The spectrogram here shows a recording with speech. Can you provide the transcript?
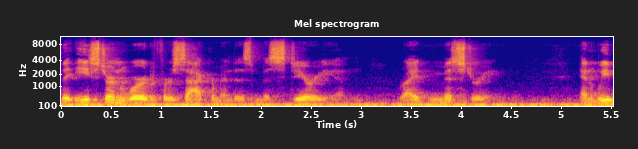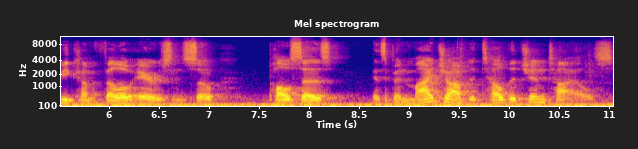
the Eastern word for sacrament is mysterion, right? Mystery. And we become fellow heirs. And so Paul says, It's been my job to tell the Gentiles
